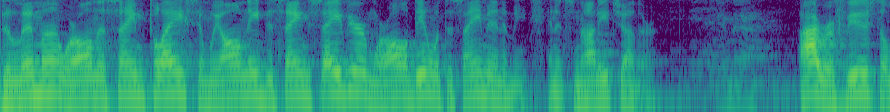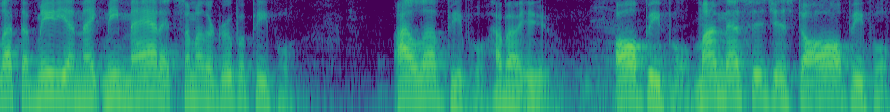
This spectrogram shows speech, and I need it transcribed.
dilemma. We're all in the same place. And we all need the same Savior. And we're all dealing with the same enemy. And it's not each other. I refuse to let the media make me mad at some other group of people. I love people. How about you? All people. My message is to all people.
